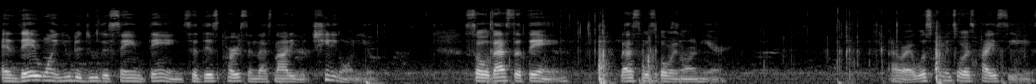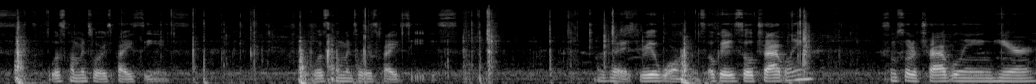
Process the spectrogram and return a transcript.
And they want you to do the same thing to this person that's not even cheating on you. So that's the thing. That's what's going on here. All right, what's coming towards Pisces? What's coming towards Pisces? What's coming towards Pisces? Okay, three of wands. Okay, so traveling, some sort of traveling here.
